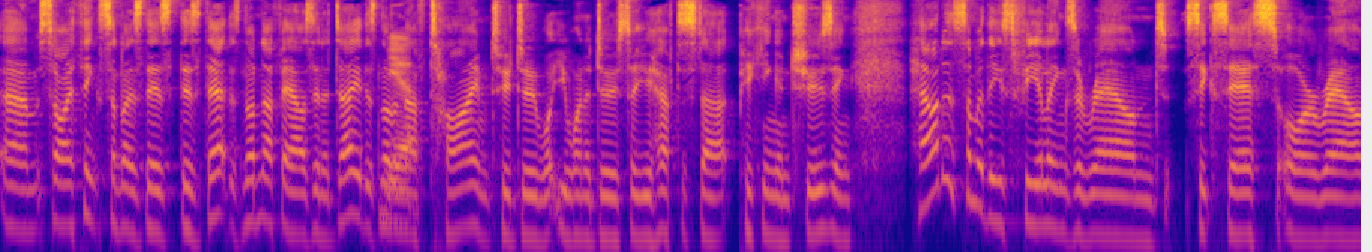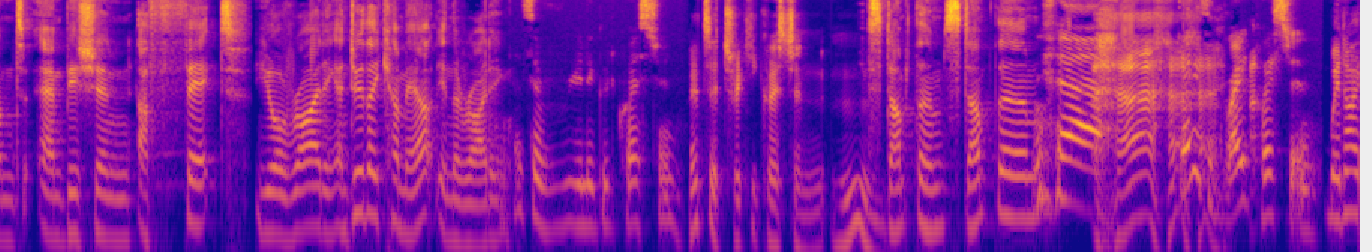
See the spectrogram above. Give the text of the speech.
Um, so I think sometimes there's there's that. There's not enough hours in a day. There's not Yeah. enough time to do what you want to do. So you have to start picking and choosing. How do some of these feelings around success or around ambition affect your writing? And do they come out in the writing? That's a really good question. That's a tricky question. Hmm. Stump them, stump them. that is a great question. when I,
